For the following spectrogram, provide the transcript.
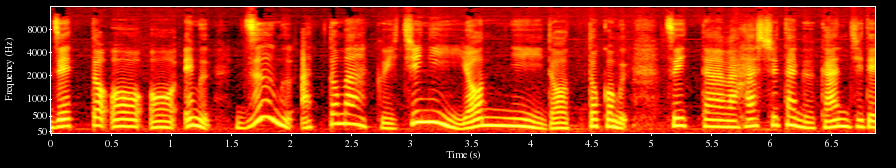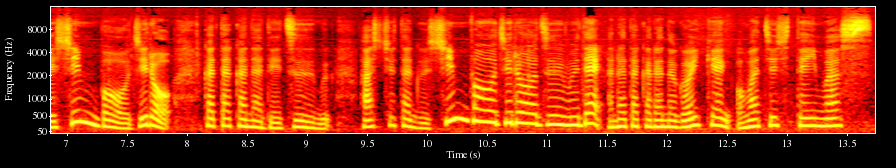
zoom zoom アットマーク一二四二ドットコム。ツイッターはハッシュタグ漢字で辛坊治郎。カタカナでズーム。ハッシュタグ辛坊治郎ズームであなたからのご意見お待ちしています。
